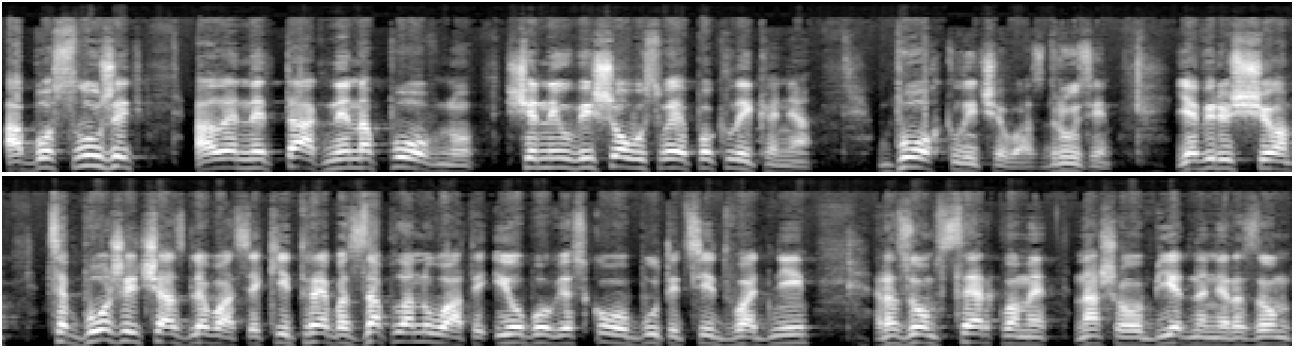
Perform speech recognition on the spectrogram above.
або служить, але не так, не наповну, ще не увійшов у своє покликання. Бог кличе вас, друзі. Я вірю, що це Божий час для вас, який треба запланувати і обов'язково бути ці два дні разом з церквами нашого об'єднання, разом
